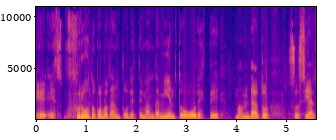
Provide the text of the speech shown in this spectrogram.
eh, es fruto, por lo tanto, de este mandamiento o de este mandato social.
